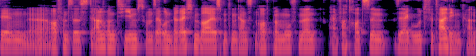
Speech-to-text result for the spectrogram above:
den äh, Offenses der anderen Teams und sehr unberechenbar ist mit dem ganzen Aufbau-Movement, einfach trotzdem sehr gut verteidigen kann.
